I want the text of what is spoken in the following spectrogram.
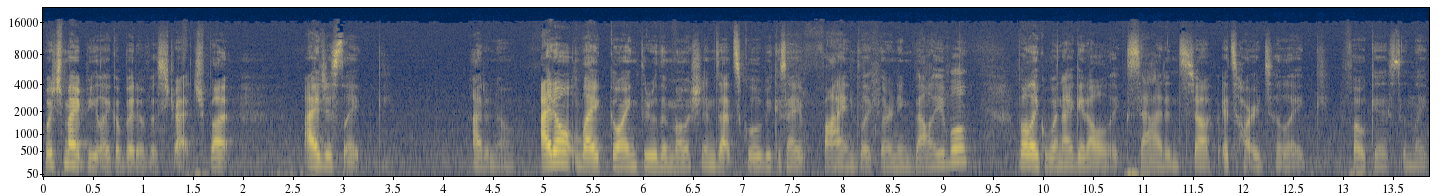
which might be like a bit of a stretch, but I just like I don't know. I don't like going through the motions at school because I find like learning valuable. But like when I get all like sad and stuff, it's hard to like focus and like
